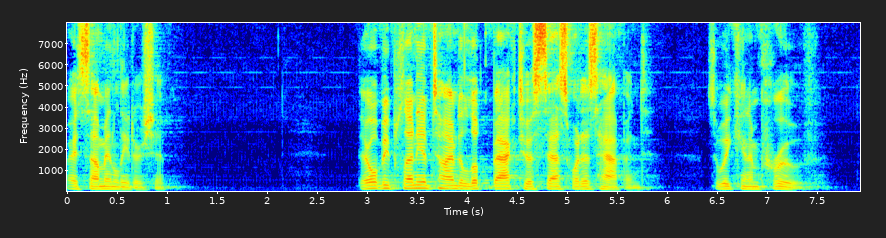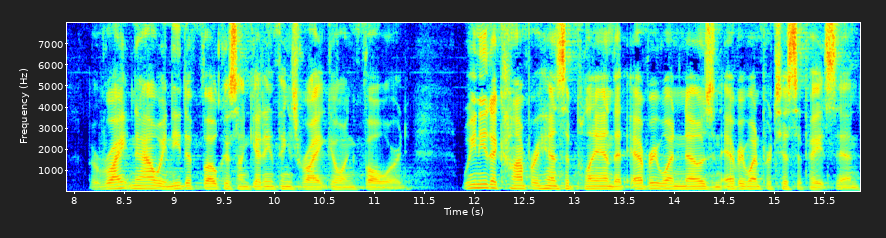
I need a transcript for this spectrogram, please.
by some in leadership. There will be plenty of time to look back to assess what has happened so we can improve. But right now, we need to focus on getting things right going forward. We need a comprehensive plan that everyone knows and everyone participates in.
